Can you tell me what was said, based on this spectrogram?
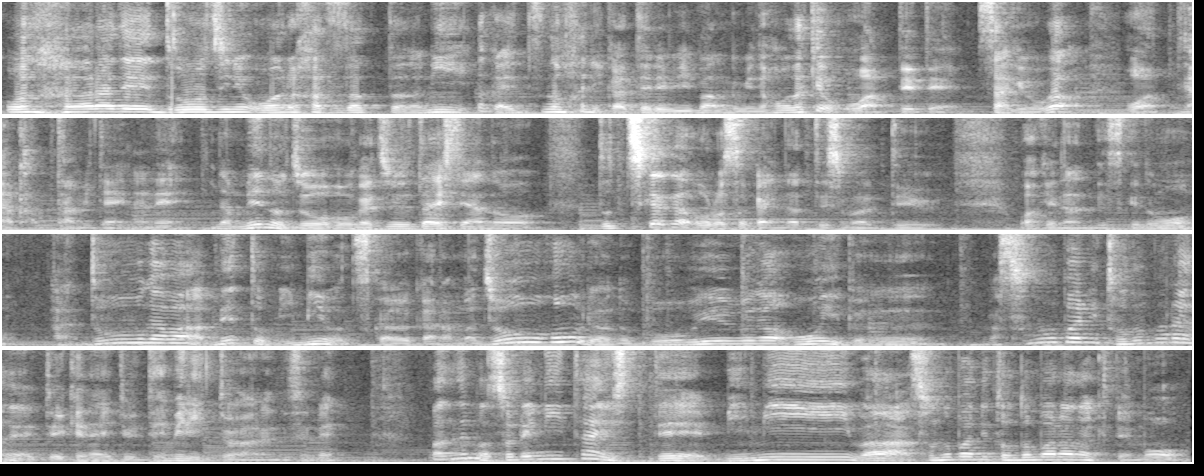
こながらで同時に終わるはずだったのになんかいつの間にかテレビ番組の方だけ終わってて作業が終わってなかったみたいなね。だ目の情報が渋滞してあのどっちかがおろそかになってしまうっていうわけなんですけどもあ動画は目と耳を使うから、まあ、情報量のボリュームが多い分、まあ、その場にとどまらないといけないというデメリットがあるんですよね。まあ、でもそれに対して耳はその場にとどまらなくても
